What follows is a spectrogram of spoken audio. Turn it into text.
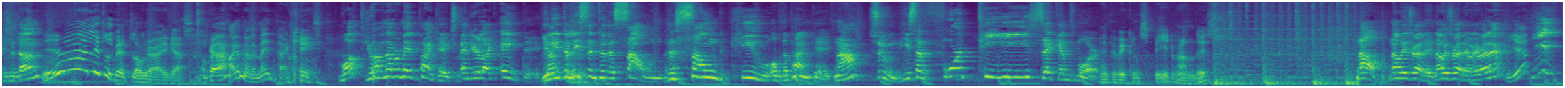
Is it done? Yeah, a little bit longer, I guess. Okay. I've never made pancakes. What? You have never made pancakes and you're like 80. You need to listen to the sound. The sound cue of the pancake. Nah? Soon. He said 40 seconds more. Maybe we can speed run this. Now, now he's ready. Now he's ready. Are you ready? Yeah. Yeet.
